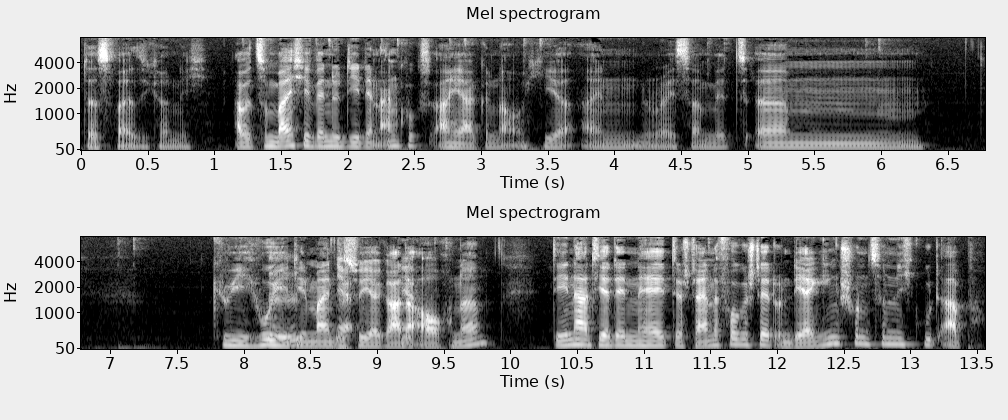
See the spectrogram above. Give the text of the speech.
Das weiß ich gerade nicht. Aber zum Beispiel, wenn du dir den anguckst, ah ja, genau, hier ein Racer mit ähm, Kui Hui, mhm. den meintest ja, du ja gerade ja. auch, ne? Den hat ja den Held der Steine vorgestellt und der ging schon ziemlich gut ab.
